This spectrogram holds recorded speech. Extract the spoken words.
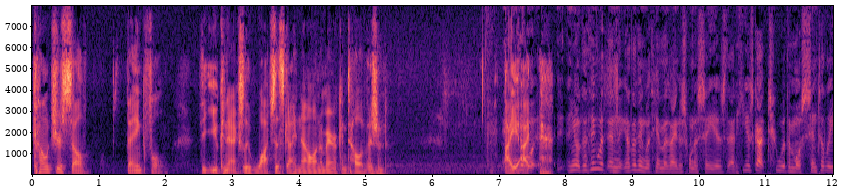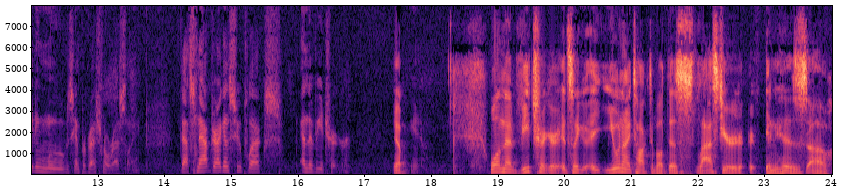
count yourself thankful that you can actually watch this guy now on American television. I, you know, I you know the thing with and the other thing with him is I just want to say is that he has got two of the most scintillating moves in professional wrestling. That Snapdragon suplex and the V trigger. yep. You know. Well, and that V trigger, it's like uh, you and I talked about this last year in his uh,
